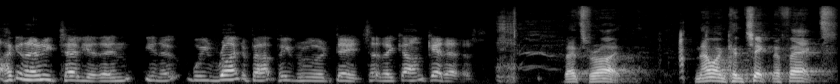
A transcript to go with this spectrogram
I, I can only tell you then. You know, we write about people who are dead, so they can't get at us. That's right. No one can check the facts.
